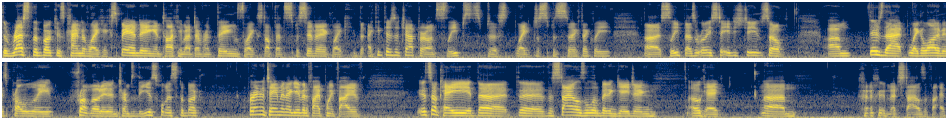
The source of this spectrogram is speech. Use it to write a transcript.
the rest of the book is kind of like expanding and talking about different things, like stuff that's specific. Like I think there's a chapter on sleep, just like just specifically uh, sleep as it relates to ADHD. So um, there's that. Like a lot of it's probably front loaded in terms of the usefulness of the book. For entertainment, I gave it a 5.5. It's okay. The the the style is a little bit engaging. Okay. Um, that style's a five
